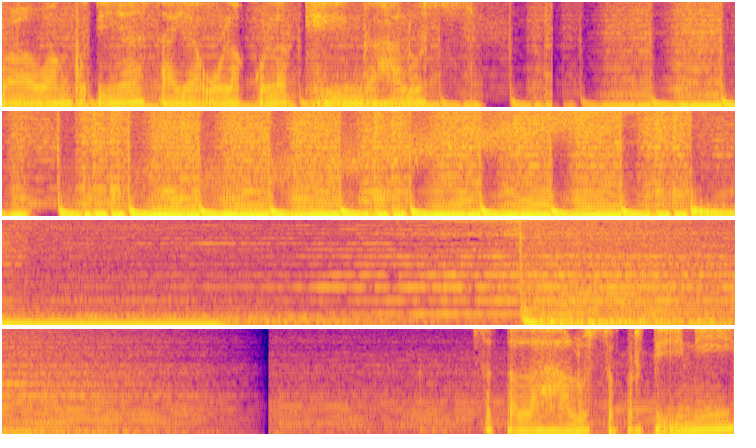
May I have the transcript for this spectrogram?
Bawang putihnya saya ulek-ulek hingga halus Setelah halus seperti ini,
